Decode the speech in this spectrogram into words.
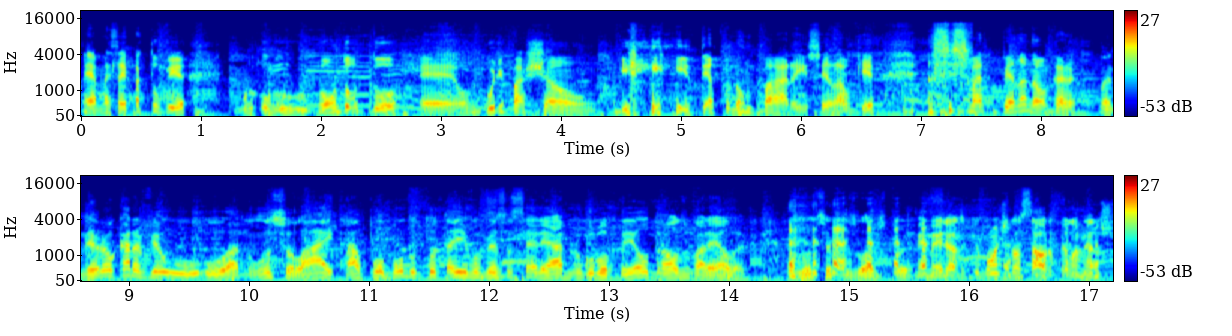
É, mas aí pra tu ver o, o- o bom doutor, é, orgulho e paixão e, e tempo não para e sei lá o que, não sei se vale a pena não, cara. Maneiro é o cara ver o, o anúncio lá e tal. Pô, bom doutor tá aí, vou ver essa série. Abre no Globoplay é o Drauzio Varela. Os outros episódios todos. É melhor do que o Bom Dinossauro, pelo menos.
